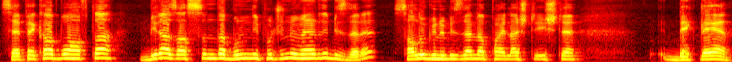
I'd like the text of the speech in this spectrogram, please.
SPK bu hafta biraz aslında bunun ipucunu verdi bizlere. Salı günü bizlerle paylaştığı işte bekleyen,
